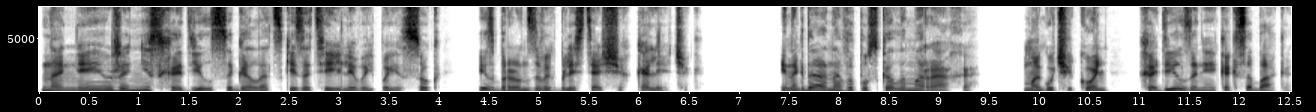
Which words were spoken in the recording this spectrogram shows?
На ней уже не сходился галатский затейливый поясок из бронзовых блестящих колечек. Иногда она выпускала мараха. Могучий конь ходил за ней, как собака,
